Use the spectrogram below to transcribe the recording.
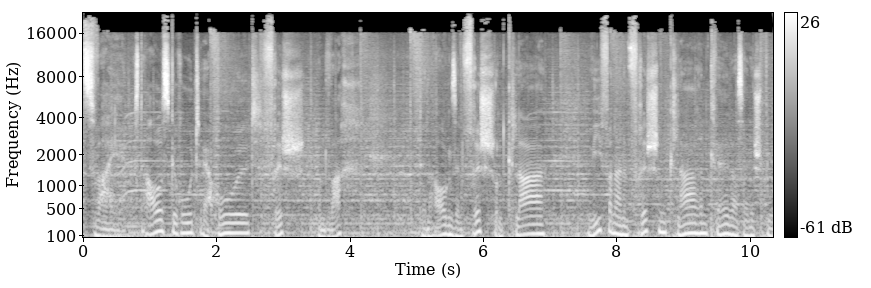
Zwei. Du bist ausgeruht, erholt, frisch und wach. Deine Augen sind frisch und klar, wie von einem frischen, klaren Quellwasser gespült.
